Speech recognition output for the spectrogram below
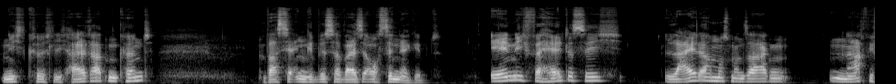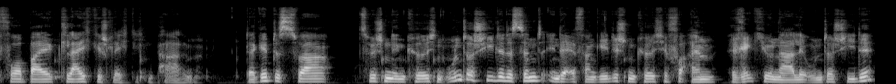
nicht kirchlich heiraten könnt, was ja in gewisser Weise auch Sinn ergibt. Ähnlich verhält es sich leider, muss man sagen, nach wie vor bei gleichgeschlechtlichen Paaren. Da gibt es zwar zwischen den Kirchen Unterschiede, das sind in der evangelischen Kirche vor allem regionale Unterschiede.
